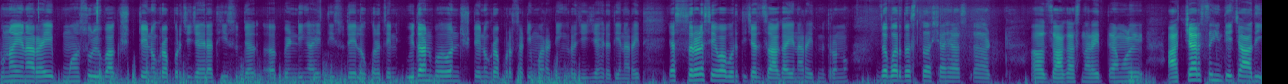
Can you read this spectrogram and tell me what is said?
पुन्हा येणार आहे महसूल विभाग स्टेनोग्राफरची जाहिरात. ही सुद्धा पेंडिंग आहे. ती सुद्धा लवकरच येईल. विधान भवन स्टेनोग्राफरसाठी मराठी इंग्रजी जाहिरात येणार आहेत. या सरळ सेवा भरतीच्या जागा येणार आहेत मित्रांनो. जबरदस्त अशा ह्या जागा असणार आहेत. त्यामुळे आचारसंहितेच्या आधी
